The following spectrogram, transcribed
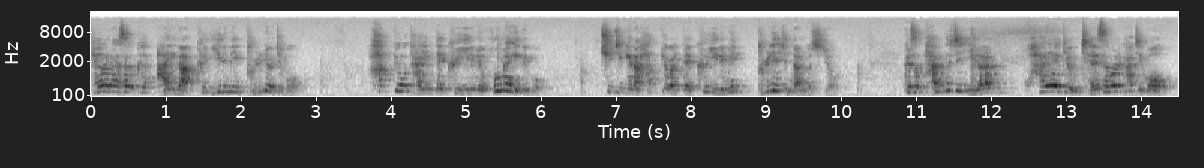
태어나서 그 아이가 그 이름이 불려지고 학교 다닐 때 그 이름이 호명이 되고 취직이나 합격할 때 그 이름이 불려진다는 것이죠. 그래서 반드시 이러한 화의 기운, 재성을 가지고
